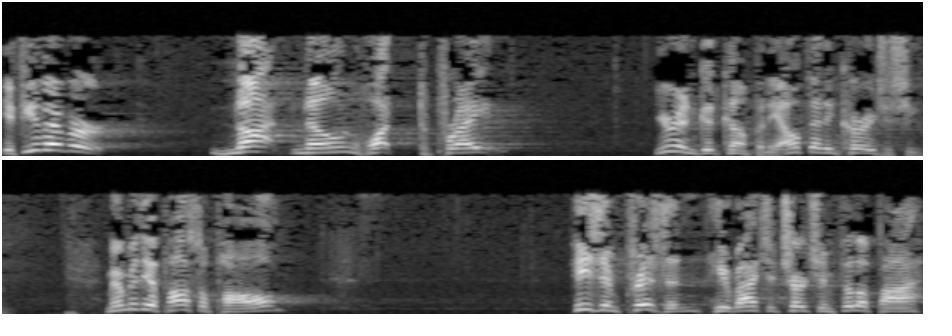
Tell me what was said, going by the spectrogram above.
If you've ever not known what to pray, you're in good company. I hope that encourages you. Remember the apostle Paul? He's in prison. He writes a church in Philippi.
